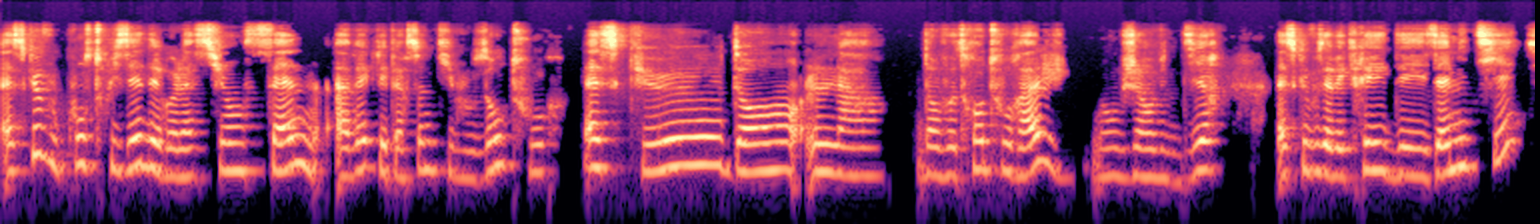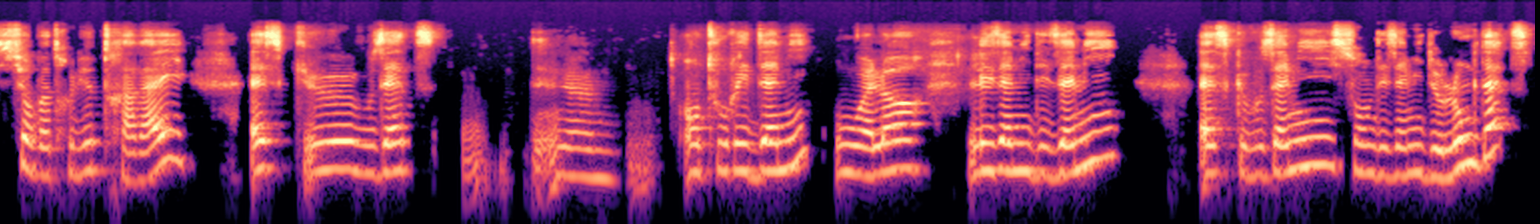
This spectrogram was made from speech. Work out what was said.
Est-ce que vous construisez des relations saines avec les personnes qui vous entourent? Est-ce que dans votre entourage, donc j'ai envie de dire, est-ce que vous avez créé des amitiés sur votre lieu de travail? Est-ce que vous êtes entouré d'amis ou alors les amis des amis? Est-ce que vos amis sont des amis de longue date?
